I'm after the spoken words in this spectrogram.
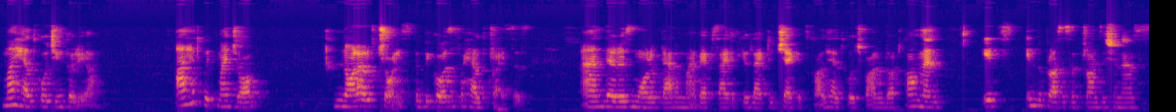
my health coaching career. I had quit my job not out of choice, but because of a health crisis. And there is more of that on my website if you'd like to check. It's called healthcoachparul.com and it's in the process of transition as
